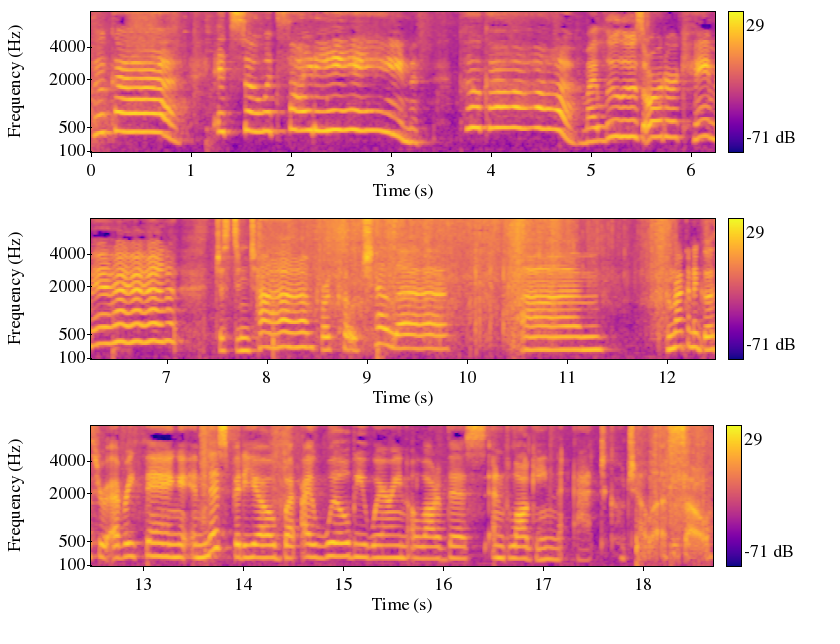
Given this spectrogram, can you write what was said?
Puka! It's so exciting! Puka! My Lulu's order came in just in time for Coachella. Um, I'm not going to go through everything in this video, but I will be wearing a lot of this and vlogging at Coachella. So,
